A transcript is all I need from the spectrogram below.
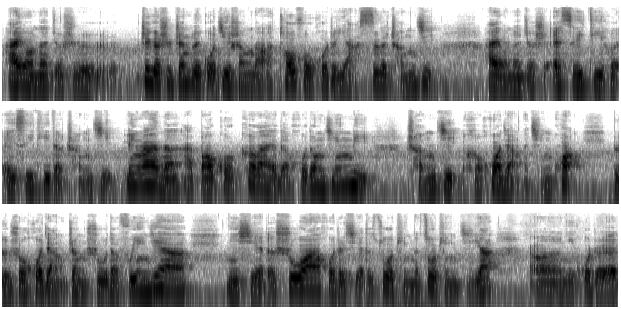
还有呢就是这个是针对国际生的 TOEFL 或者雅思的成绩，还有呢就是 SAT 和 ACT 的成绩，另外呢还包括课外的活动经历。成绩和获奖的情况，比如说获奖证书的复印件啊，你写的书啊，或者写的作品的作品集啊，呃，你或者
